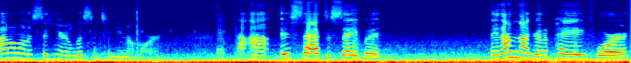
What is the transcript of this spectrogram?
I don't want to sit here and listen to you no more. Uh, it's sad to say, but and I'm not gonna pay for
